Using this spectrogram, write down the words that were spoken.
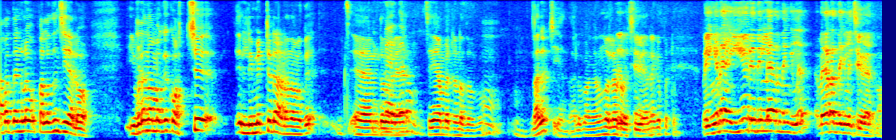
അബദ്ധങ്ങളും പലതും ചെയ്യാലോ. ഇവിടെ നമുക്ക് കുറച്ച് ലിമിറ്റഡ് ആണ് നമുക്ക് എന്താ പറയാ ചെയ്യാൻ പറ്റണത്. എന്നാലും ചെയ്യാം. എന്നാലും അങ്ങനൊന്നും ചെയ്യാനൊക്കെ പറ്റും. ഇങ്ങനെ ഈ ഒരു ഇതില്ലായിരുന്നെങ്കിൽ വേറെ എന്തെങ്കിലും ചെയ്യുമായിരുന്നോ?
